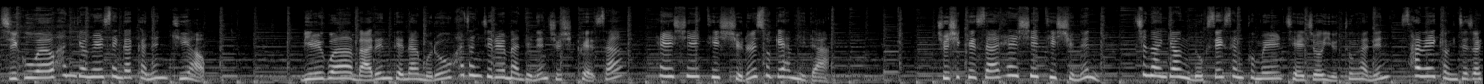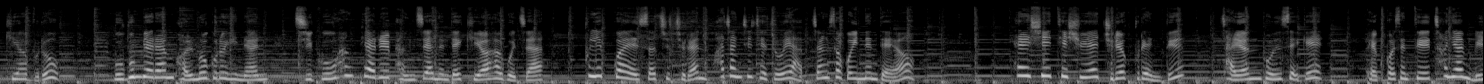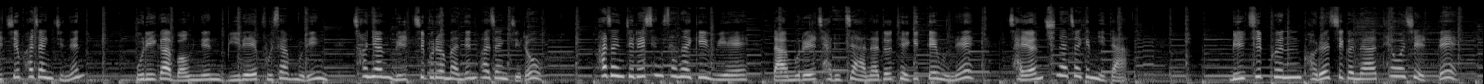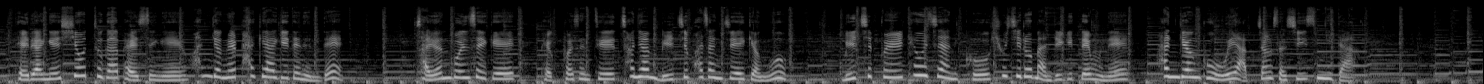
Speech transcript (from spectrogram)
지구와 환경을 생각하는 기업. 밀과 마른 대나무로 화장지를 만드는 주식회사 헬시 티슈를 소개합니다. 주식회사 헬시 티슈는 친환경 녹색 상품을 제조 유통하는 사회 경제적 기업으로 무분별한 벌목으로 인한 지구 황폐화를 방지하는 데 기여하고자 플립과에서 추출한 화장지 제조에 앞장서고 있는데요. 헬시 티슈의 주력 브랜드 자연 본색의 100% 천연 밀집 화장지는 우리가 먹는 미래 부산물인 천연 밀집으로 만든 화장지로 화장지를 생산하기 위해 나무를 자르지 않아도 되기 때문에 자연 친화적입니다. 밀집은 버려지거나 태워질 때 대량의 CO2가 발생해 환경을 파괴하게 되는데 자연 본색의 100% 천연 밀집 화장지의 경우 밀집을 태우지 않고 휴지로 만들기 때문에 환경 보호에 앞장설 수 있습니다.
